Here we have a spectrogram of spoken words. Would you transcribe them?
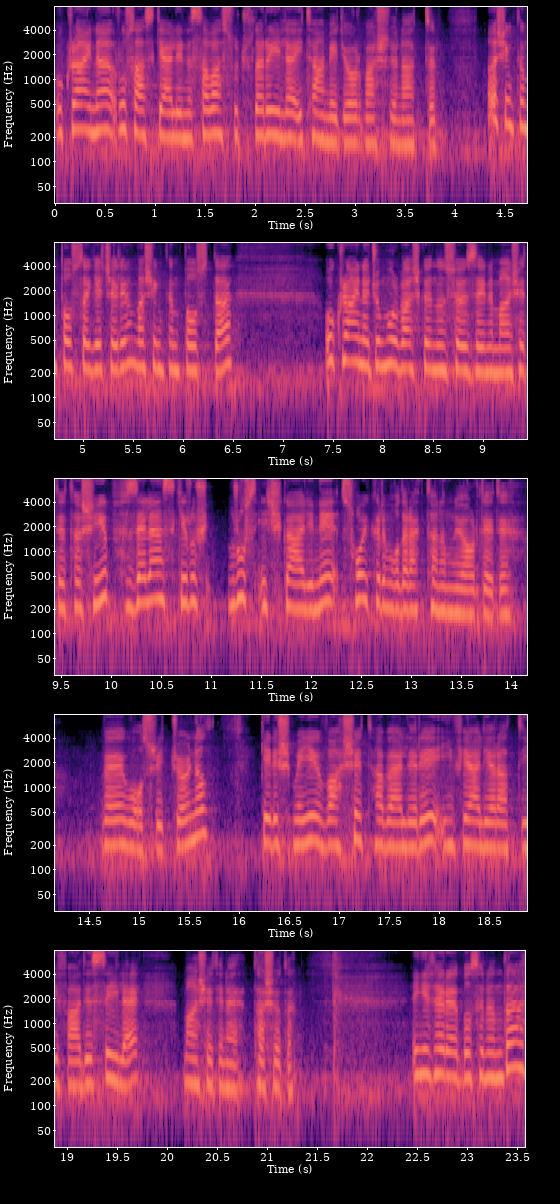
Ukrayna Rus askerlerini savaş suçlarıyla itham ediyor başlığını attı. Washington Post'a geçelim. Washington Post'ta Ukrayna Cumhurbaşkanı'nın sözlerini manşete taşıyıp Zelenski Rus, Rus işgalini soykırım olarak tanımlıyor dedi. Ve Wall Street Journal gelişmeyi vahşet haberleri infial yarattığı ifadesiyle manşetine taşıdı. İngiltere basınında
